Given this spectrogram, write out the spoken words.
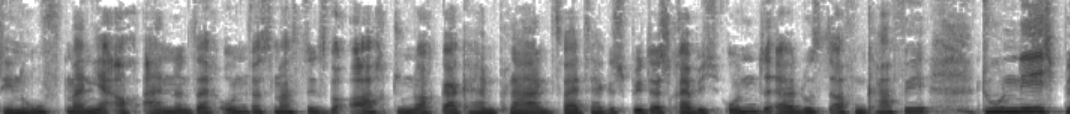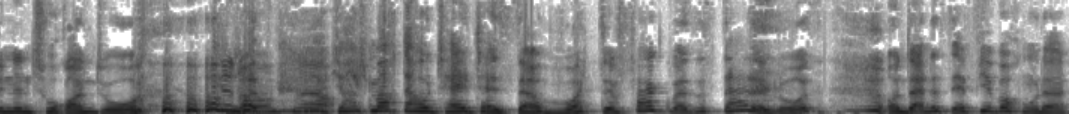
den ruft man ja auch an und sagt, und was machst du jetzt? Ach, du noch gar keinen Plan. Zwei Tage später schreibe ich, und äh, Lust auf einen Kaffee? Du, nee, ich bin in Toronto. Genau. Ja. Ja, ich mach da Hoteltester. What the fuck? Was ist da denn los? Und dann ist er vier Wochen oder,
